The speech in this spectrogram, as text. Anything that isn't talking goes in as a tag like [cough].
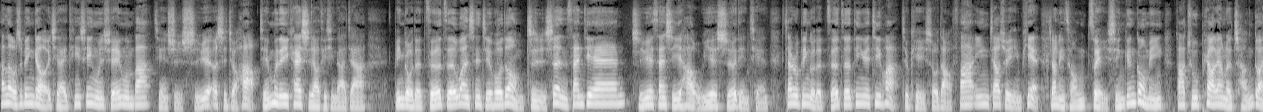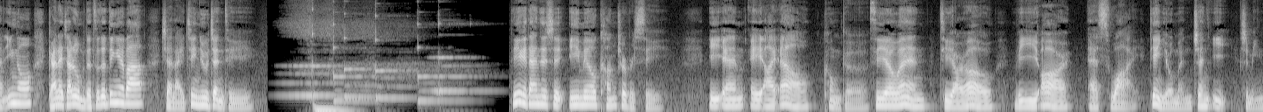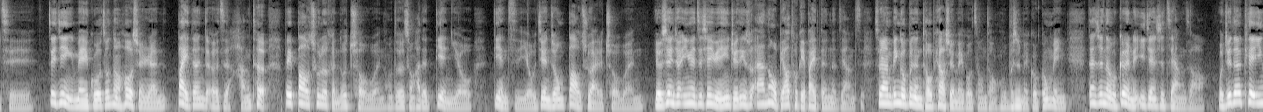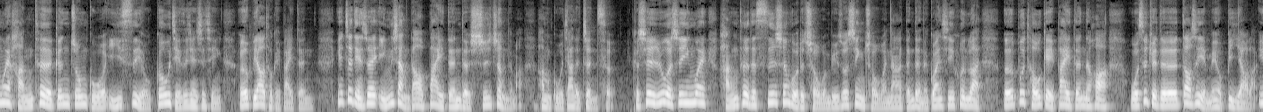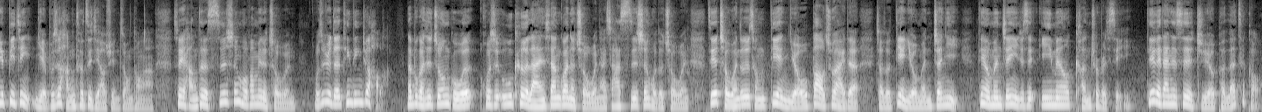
Hello，我是 Bingo，一起来听新闻学英文吧。今天是十月二十九号，节目的一开始要提醒大家，Bingo 的泽泽万圣节活动只剩三天，十月三十一号午夜十二点前加入 Bingo 的泽泽订阅计划，就可以收到发音教学影片，教你从嘴型跟共鸣发出漂亮的长短音哦。赶快来加入我们的泽泽订阅吧！现在来进入正题，第一个单词是 email controversy。E M A I L 空格 C O N T R O V E R S Y 电油门争议是名词。最近，美国总统候选人拜登的儿子杭特被爆出了很多丑闻，都是从他的电邮。电子邮件中爆出来的丑闻，有些人就因为这些原因决定说：“哎呀，那我不要投给拜登了。”这样子。虽然宾国不能投票选美国总统，我不是美国公民，但是呢，我个人的意见是这样子哦。我觉得可以因为杭特跟中国疑似有勾结这件事情，而不要投给拜登，因为这点是会影响到拜登的施政的嘛，他们国家的政策。可是，如果是因为杭特的私生活的丑闻，比如说性丑闻啊等等的关系混乱，而不投给拜登的话，我是觉得倒是也没有必要啦，因为毕竟也不是杭特自己要选总统啊，所以杭特私生活方面的丑闻，我是觉得听听就好了。那不管是中国或是乌克兰相关的丑闻，还是他私生活的丑闻，这些丑闻都是从电邮爆出来的，叫做电邮门争议。电邮门争议就是 email controversy。第二个单词是 geopolitical。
